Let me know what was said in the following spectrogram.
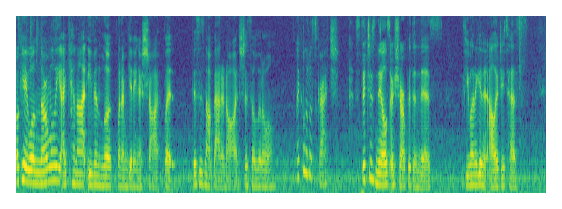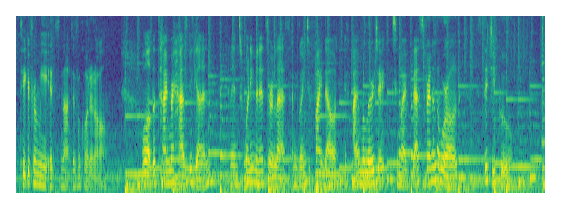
Okay, well, normally I cannot even look when I'm getting a shot, but this is not bad at all. It's just a little, like a little scratch. Stitch's nails are sharper than this. If you want to get an allergy test, take it from me, it's not difficult at all. Well, the timer has begun, and in 20 minutes or less, I'm going to find out if I'm allergic to my best friend in the world, Stitchy Poo.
